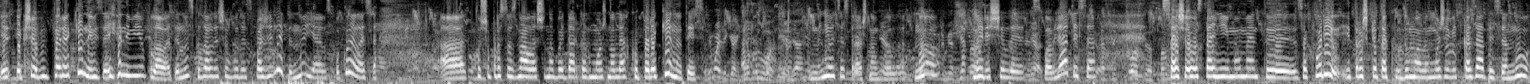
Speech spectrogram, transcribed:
Якщо б перекинувся, я не вмію плавати. Ну, сказали, що буде спожаліти, ну я успокоїлася. А то, що просто знала, що на байдарках можна легко перекинутись, мені оце страшно було. Ну, ми вирішили сплавлятися. Саша в останній момент е, захворів і трошки так думали, може відказатися. Ну,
